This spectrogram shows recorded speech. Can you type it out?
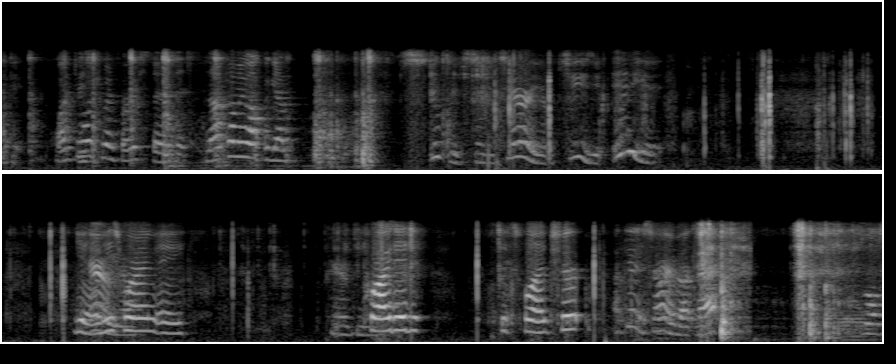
Okay. Why did you watch mine first? And it's not coming off again. Stupid Sagittario. Jeez, you idiot. Yeah, There and we he's go. wearing a Pair of jeans. prided Six Flags shirt. Okay, sorry about that. Little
